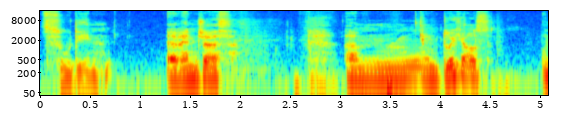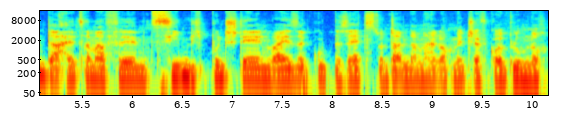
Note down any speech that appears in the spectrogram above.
zu den Avengers. Ähm, durchaus unterhaltsamer Film, ziemlich bunt stellenweise, gut besetzt, unter anderem halt auch mit Jeff Goldblum noch.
